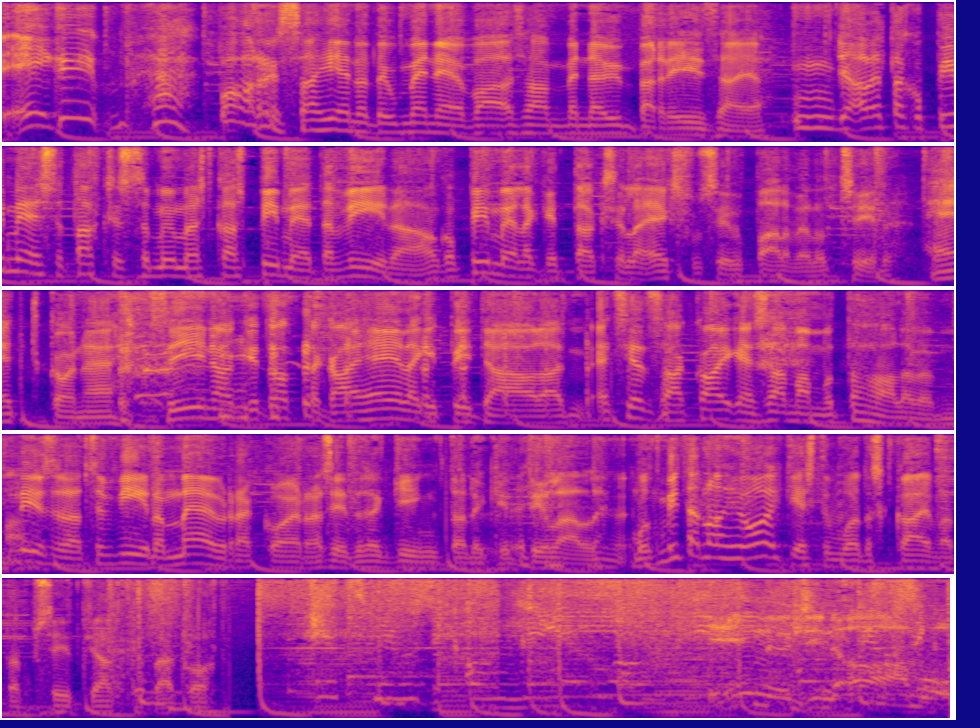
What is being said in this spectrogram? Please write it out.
Eikö, häh, baarissa on hienoa, kun menee vaan saa mennä ympäriinsä ja Mm, Ja aletaanko pimeässä taksissa myymään kanssa pimeätä viinaa? Onko pimeälläkin taksilla eksklusiivipalvelut siinä? Hetkone. Siinä onkin totta kai heilläkin pitää olla. Et sieltä saa kaiken saman, mutta halvemman. Niin sanot se viina mäyräkoira siitä sen King Tonikin tilalle. Mutta mitä noihin oikeasti voitaisiin kaivata? Siitä jatketaan kohta. Energin aamu.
